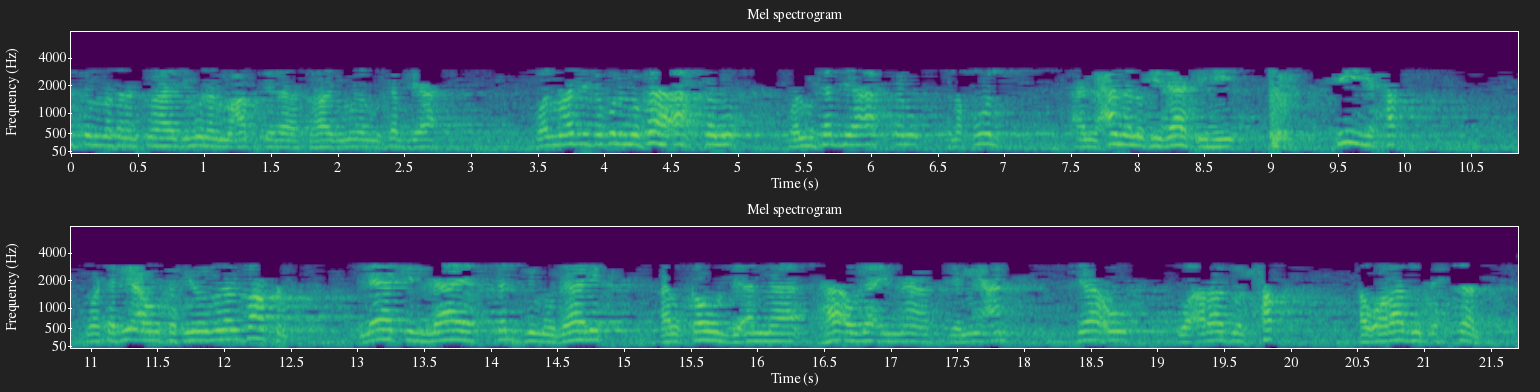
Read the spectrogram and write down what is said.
أنتم مثلا تهاجمون المعطلة تهاجمون المشبهة. والمؤلف يقول فيها أحسن والمشبهة أحسن. نقول العمل في ذاته فيه حق وتبعه كثير من الباطل. لكن لا يستلزم ذلك القول بأن هؤلاء الناس جميعا جاءوا وأرادوا الحق أو أرادوا الإحسان.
